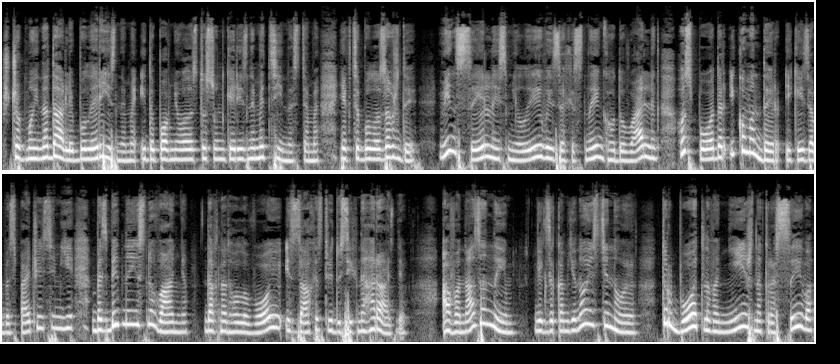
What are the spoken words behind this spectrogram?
щоб ми й надалі були різними і доповнювали стосунки різними цінностями, як це було завжди? Він сильний, сміливий, захисник, годувальник, господар і командир, який забезпечує сім'ї безбідне існування, дах над головою і захист від усіх негараздів. А вона за ним, як за кам'яною стіною, турботлива, ніжна, красива,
